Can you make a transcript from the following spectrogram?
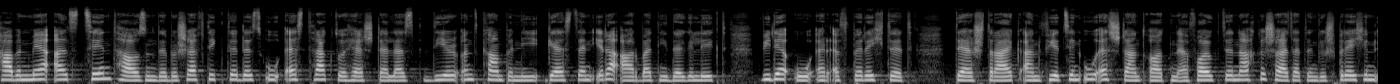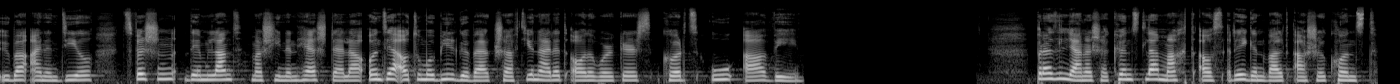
haben mehr als Zehntausende Beschäftigte des US-Traktorherstellers Deere Company gestern ihre Arbeit niedergelegt, wie der ORF berichtet. Der Streik an 14 US-Standorten erfolgte nach gescheiterten Gesprächen über einen Deal zwischen dem Landmaschinenhersteller und der Automobilgewerkschaft United Auto Workers, kurz UAW. Brasilianischer Künstler macht aus Regenwaldasche Kunst.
